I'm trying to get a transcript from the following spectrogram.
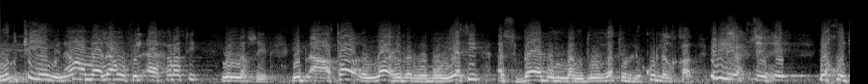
نؤتيه منها. وما له في الآخرة من نصيب. يبقى عطاء الله بالربوبية أسباب ممدودة لكل الخلق اللي يحسن. إيه ياخد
